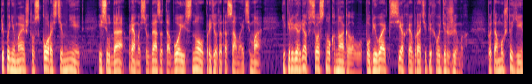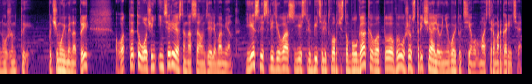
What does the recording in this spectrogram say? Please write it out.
Ты понимаешь, что скоро стемнеет. И сюда, прямо сюда за тобой, снова придет эта самая тьма. И перевернет все с ног на голову, поубивает всех и обратит их в одержимых. Потому что ей нужен ты. Почему именно ты? Вот это очень интересный на самом деле момент. Если среди вас есть любители творчества Булгакова, то вы уже встречали у него эту тему в «Мастере Маргарите».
